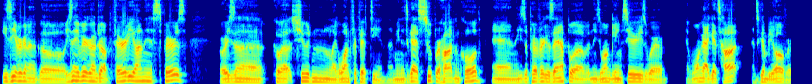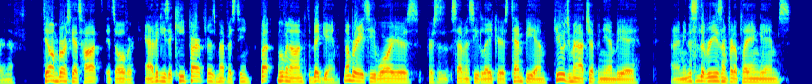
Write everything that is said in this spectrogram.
He's either going to go, he's either going to drop 30 on the Spurs or he's going to go out shooting like one for 15. I mean, this guy's super hot and cold, and he's a perfect example of in these one game series where if one guy gets hot, it's going to be over. And if Dillon Brooks gets hot, it's over. And I think he's a key part for his Memphis team. But moving on, the big game. Number eight seed Warriors versus seven seed Lakers, 10 p.m. Huge matchup in the NBA. I mean, this is the reason for the play-in games.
